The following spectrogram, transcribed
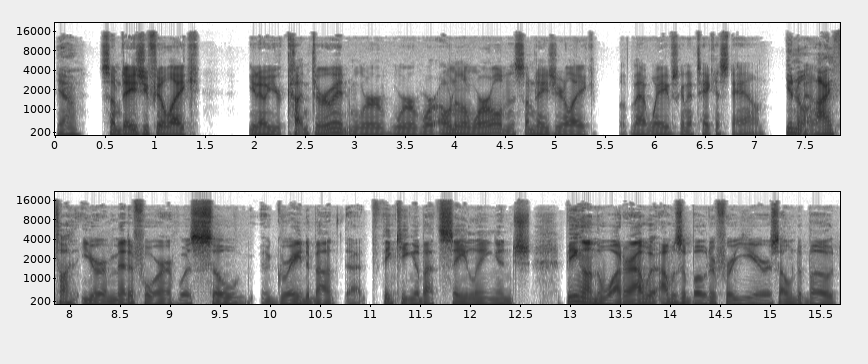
Yeah. some days you feel like you know you're cutting through it, and we're we're we're owning the world, and some days you're like that wave's going to take us down. You know, I thought your metaphor was so great about that, thinking about sailing and sh- being on the water. I wa- I was a boater for years, owned a boat,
